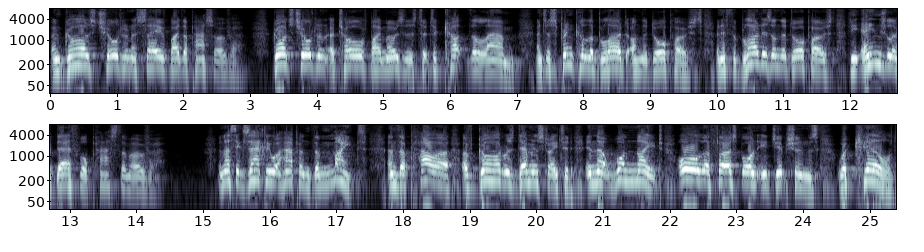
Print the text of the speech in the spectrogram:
And God's children are saved by the Passover. God's children are told by Moses to, to cut the lamb and to sprinkle the blood on the doorposts. And if the blood is on the doorpost, the angel of death will pass them over. And that's exactly what happened. The might and the power of God was demonstrated in that one night. All the firstborn Egyptians were killed.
